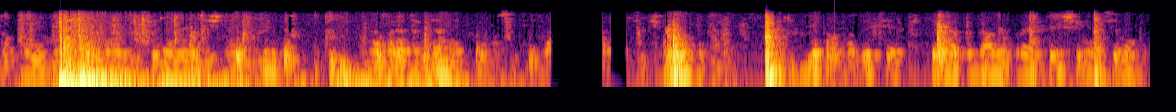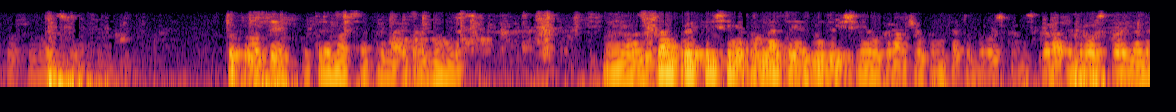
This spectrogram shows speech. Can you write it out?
доповіді організаційної юридичної управління. На порядок денний виносить 24 питання. Є пропозиція підтримати даний проект рішення в цілому. Прошу голосувати. Хто проти, утримався, приймається одноголосно. Е, Розглядаємо проєкт рішення про внесення змін до рішення виконавчого комітету Боровської міської ради Боровського району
